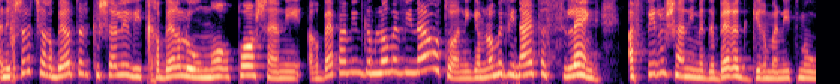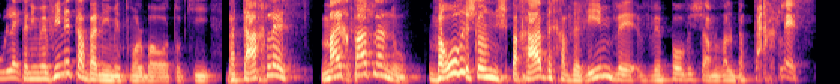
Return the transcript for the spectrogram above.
אני חושבת שהרבה יותר קשה לי להתחבר להומור פה, שאני הרבה פעמים גם לא מבינה אותו, אני גם לא מבינה את הסלנג, אפילו שאני מדברת גרמנית מעולה. אני מבין את הבנים אתמול באוטו, כי בתכלס, מה אכפת לנו? ברור, יש לנו משפחה וחברים ו- ופה ושם, אבל בתכלס,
